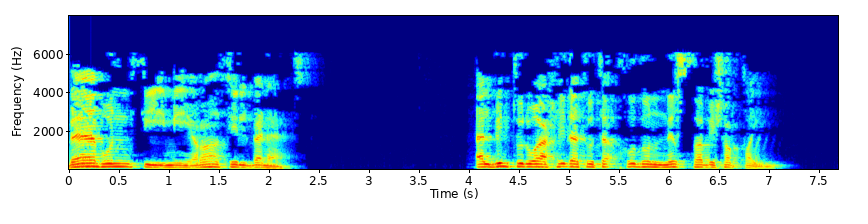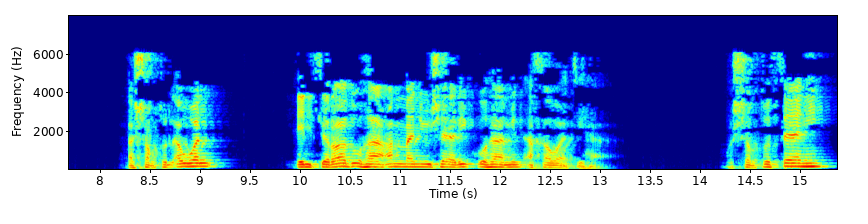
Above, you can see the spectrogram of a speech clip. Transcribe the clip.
باب في ميراث البنات. البنت الواحدة تأخذ النصف بشرطين. الشرط الأول انفرادها عمن يشاركها من أخواتها. والشرط الثاني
